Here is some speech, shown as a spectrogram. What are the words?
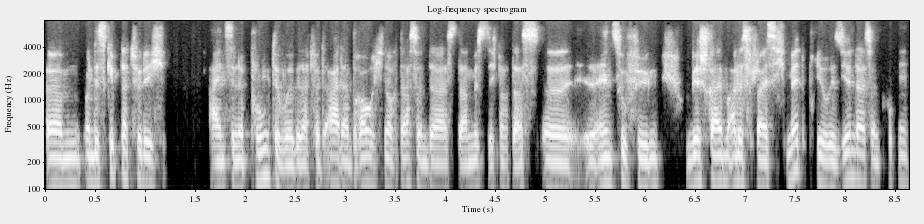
Ähm, und es gibt natürlich einzelne Punkte, wo gesagt wird, ah, da brauche ich noch das und das, da müsste ich noch das äh, hinzufügen. Und wir schreiben alles fleißig mit, priorisieren das und gucken,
